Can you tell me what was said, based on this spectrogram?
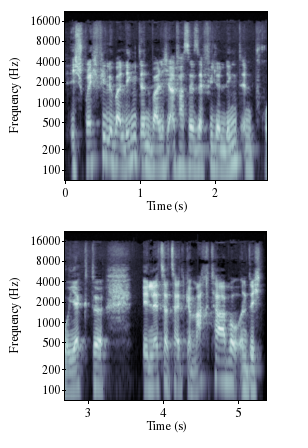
ich spreche viel über LinkedIn, weil ich einfach sehr, sehr viele LinkedIn-Projekte in letzter Zeit gemacht habe und ich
